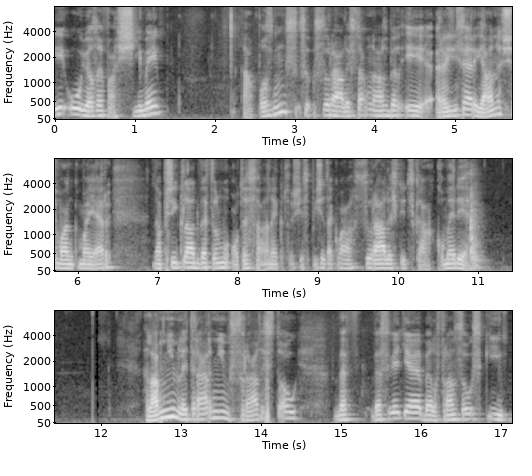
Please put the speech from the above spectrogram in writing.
i u Josefa Šímy. A pozdní surrealista u nás byl i režisér Jan Schwankmajer, například ve filmu Otesánek, což je spíše taková surrealistická komedie. Hlavním literárním surrealistou ve, ve světě byl francouzský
